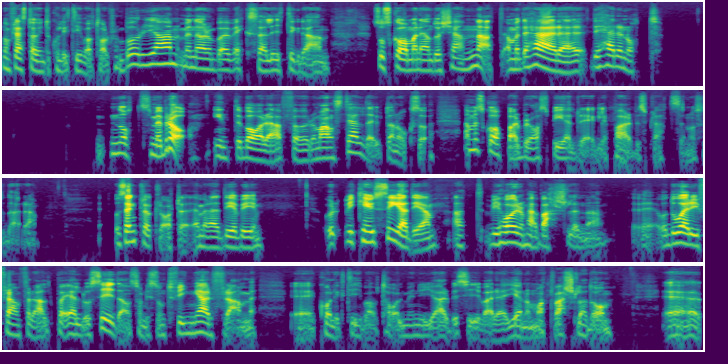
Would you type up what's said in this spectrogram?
de flesta har inte kollektivavtal från början, men när de börjar växa lite grann så ska man ändå känna att ja, men det, här är, det här är något något som är bra, inte bara för de anställda utan också ja, men skapar bra spelregler på arbetsplatsen och sådär. Och sen klart, klart jag menar, det vi, vi kan ju se det att vi har ju de här varslen eh, och då är det ju framförallt på LO-sidan som liksom tvingar fram eh, kollektivavtal med nya arbetsgivare genom att varsla dem. Eh,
